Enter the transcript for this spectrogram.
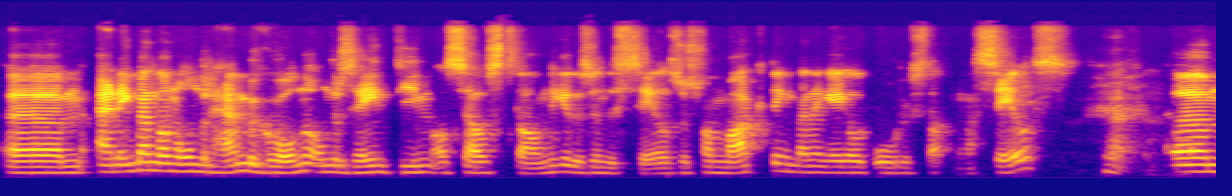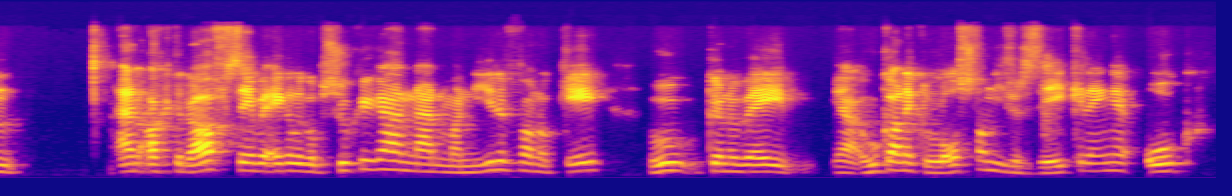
Um, en ik ben dan onder hem begonnen, onder zijn team als zelfstandige, dus in de sales. Dus van marketing ben ik eigenlijk overgestapt naar sales. Ja. Um, en achteraf zijn we eigenlijk op zoek gegaan naar manieren van, oké, hoe kunnen wij, ja, hoe kan ik los van die verzekeringen ook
